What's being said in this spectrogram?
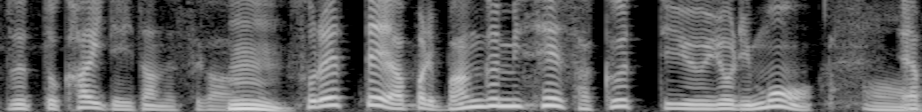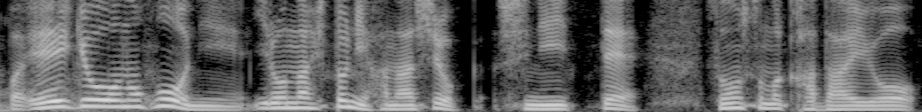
ずっと書いていたんですが、うん。それってやっぱり番組制作っていうよりもうん。やっぱ営業の方にいろんな人に話をしに行ってその人の課題を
